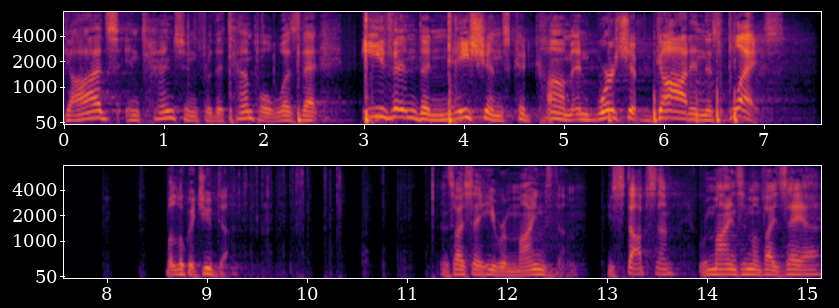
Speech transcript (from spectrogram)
God's intention for the temple was that even the nations could come and worship God in this place. But look what you've done. And so I say he reminds them. He stops them, reminds them of Isaiah,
